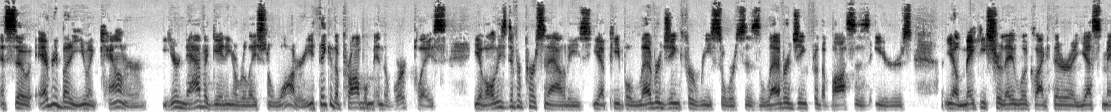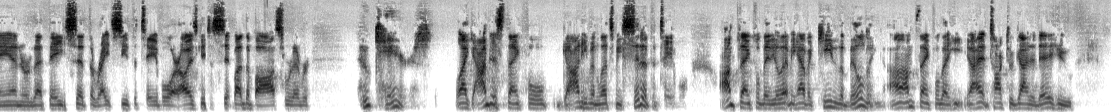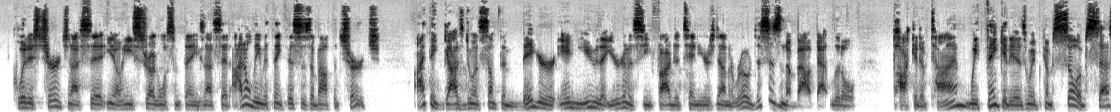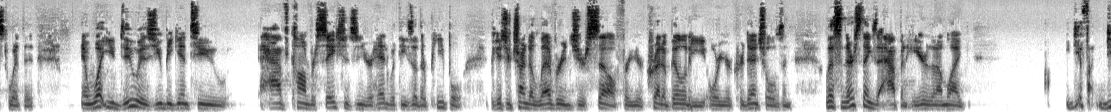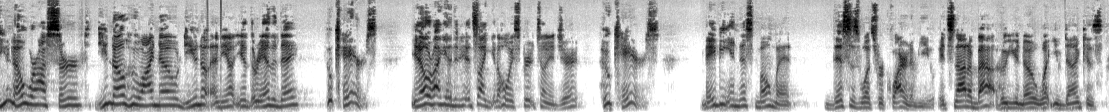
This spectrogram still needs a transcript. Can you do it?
And so everybody you encounter, you're navigating a relational water. You think of the problem in the workplace, you have all these different personalities, you have people leveraging for resources, leveraging for the boss's ears, you know, making sure they look like they're a yes man or that they sit the right seat at the table or always get to sit by the boss or whatever who cares? Like, I'm just thankful God even lets me sit at the table. I'm thankful that He let me have a key to the building. I'm thankful that He, I had talked to a guy today who quit his church, and I said, you know, he's struggling with some things. And I said, I don't even think this is about the church. I think God's doing something bigger in you that you're going to see five to 10 years down the road. This isn't about that little pocket of time. We think it is, and we become so obsessed with it. And what you do is you begin to have conversations in your head with these other people because you're trying to leverage yourself or your credibility or your credentials. And listen, there's things that happen here that I'm like, if, do you know where I've served? Do you know who I know? Do you know? And you know, at the end of the day, who cares? You know, right? It's like the Holy Spirit telling you, Jarrett, who cares? Maybe in this moment, this is what's required of you. It's not about who you know, what you've done, because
